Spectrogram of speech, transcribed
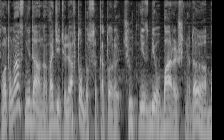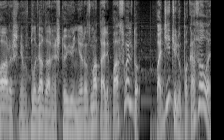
Вот у нас недавно водителю автобуса, который чуть не сбил барышню, да, а барышня в благодарность, что ее не размотали по асфальту, водителю показала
